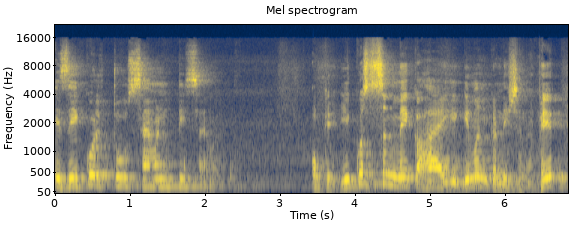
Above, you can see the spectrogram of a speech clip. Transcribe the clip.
is equal to seventy seven okay ये क्वेश्चन में कहा है, ये गिवन कंडीशन है। फिर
